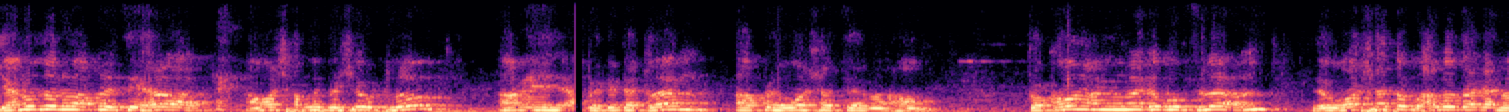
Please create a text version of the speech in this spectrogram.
কেন যেন আপনার চেহারা আমার সামনে ভেসে উঠল? আমি আপনাকে ডাকলাম আপনি ওয়াসার চেয়ারম্যান হন। তখন আমি ওনাকে বলছিলাম যে, ওয়াসা তো ভালো জায়গা না,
